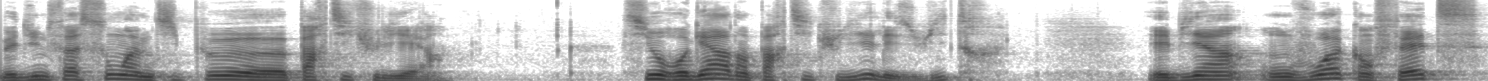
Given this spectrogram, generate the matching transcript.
mais d'une façon un petit peu euh, particulière. Si on regarde en particulier les huîtres, eh on voit qu'en fait,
